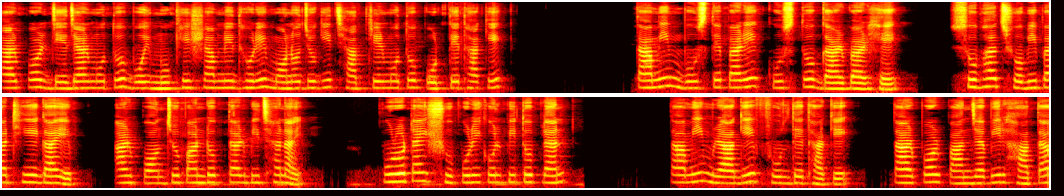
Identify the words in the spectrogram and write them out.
তারপর যে যার মতো বই মুখের সামনে ধরে মনোযোগী ছাত্রের মতো পড়তে থাকে তামিম বুঝতে পারে কুস্ত গারবার হে। শোভা ছবি পাঠিয়ে গায়েব, আর পঞ্চপাণ্ডব তার বিছানায়। পুরোটাই সুপরিকল্পিত প্ল্যান। তামিম রাগে ফুলতে থাকে, তারপর পাঞ্জাবির হাতা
